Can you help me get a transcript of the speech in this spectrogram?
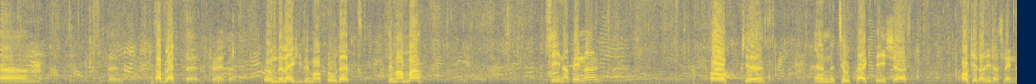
Eh, tabletter, tror jag heter. Underlägg vid matbordet till mamma. Kinapinnar. Och eh, en two-pack t-shirt. Och ett Adidas-linne.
